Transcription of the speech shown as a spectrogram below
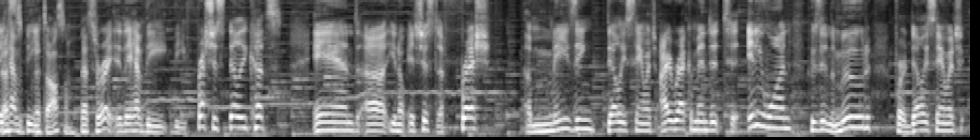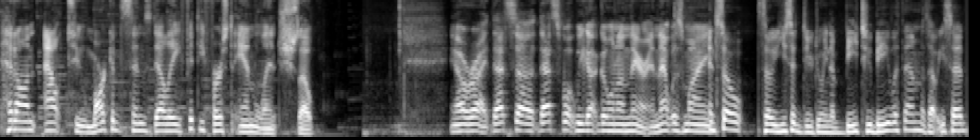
They That's, have the that's awesome. that's right. They have the the freshest deli cuts, and uh, you know it's just a fresh, amazing deli sandwich. I recommend it to anyone who's in the mood for a deli sandwich. Head on out to Markinson's Deli, 51st and Lynch. So, all right, that's uh that's what we got going on there, and that was my. And so, so you said you're doing a B two B with them. Is that what you said?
